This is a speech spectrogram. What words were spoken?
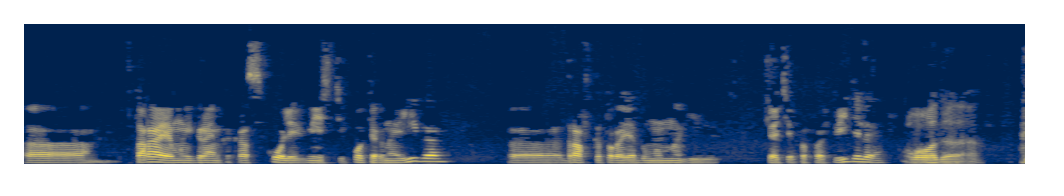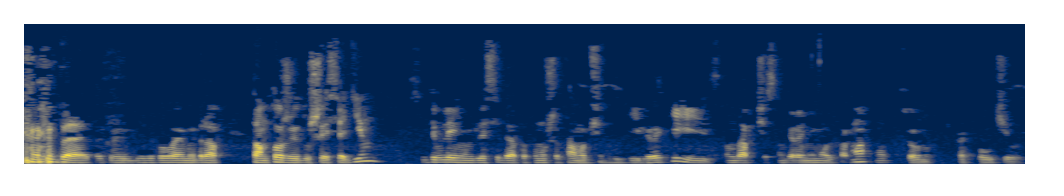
А, вторая мы играем как раз с Колей вместе, Покерная лига. Драфт, который, я думаю, многие в чате ПП видели. О, да. Да, такой незабываемый драфт. Там тоже иду 6-1 с удивлением для себя, потому что там вообще другие игроки, и стандарт, честно говоря, не мой формат, но все равно как получилось.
